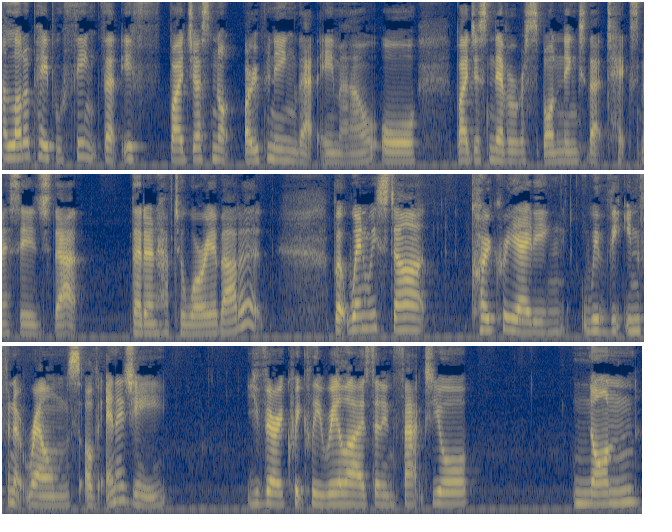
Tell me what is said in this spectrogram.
a lot of people think that if by just not opening that email or by just never responding to that text message that they don't have to worry about it. But when we start co-creating with the infinite realms of energy, you very quickly realize that in fact your non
